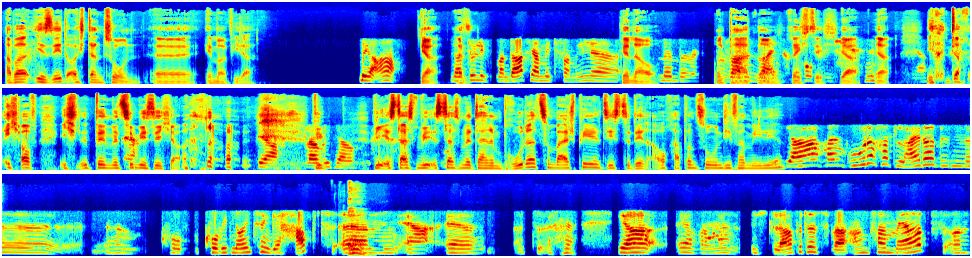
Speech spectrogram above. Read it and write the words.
Aber ihr seht euch dann schon äh, immer wieder. Ja, Ja. Also, natürlich, man darf ja mit Familie genau. Member Und Partner, sein, richtig. Ja, ja, Ja. ja. Doch, ich hoffe, ich bin mir ziemlich sicher. Ja, glaube ich auch. Wie ist das, wie ist das mit deinem Bruder zum Beispiel? Siehst du den auch ab und zu in die Familie? Ja, mein Bruder hat leider den äh, äh, Co- Covid-19 gehabt. Oh. Ähm, er, also, ja, er war, ich glaube, das war Anfang März und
